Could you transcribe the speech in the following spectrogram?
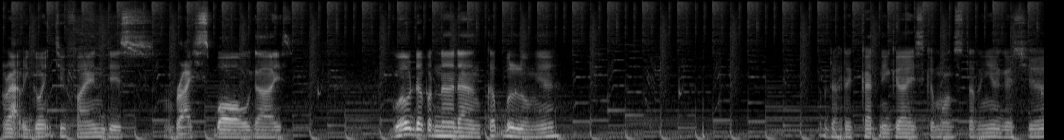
Right, we're going to find this rice ball guys. Gua udah pernah dangkep belum ya? udah dekat nih guys ke monsternya guys ya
